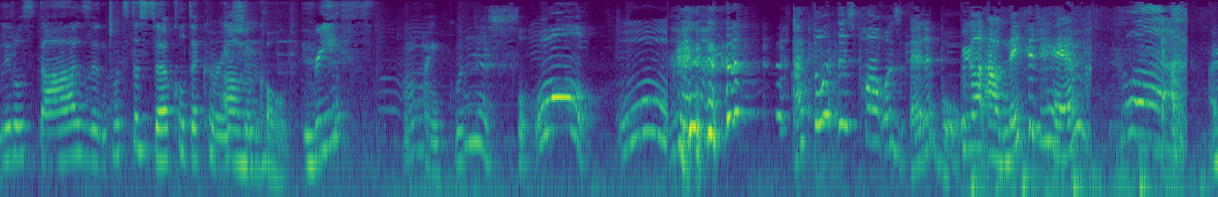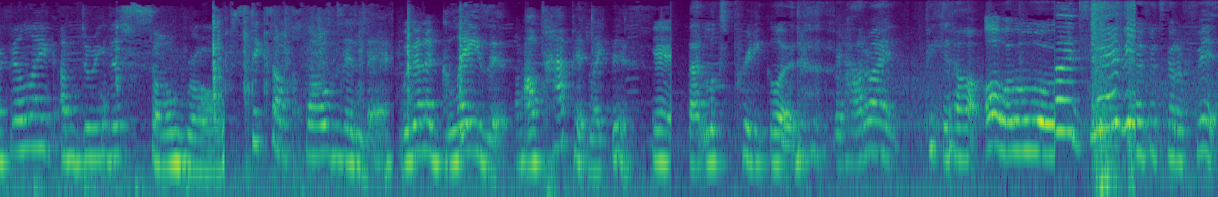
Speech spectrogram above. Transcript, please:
little stars and what's the circle decoration Um, called? Wreath? Oh my goodness. Oh! This part was edible. We got our naked ham. I feel like I'm doing this so wrong. Stick some cloves in there. We're gonna glaze it. I'll tap it like this. Yeah. That looks pretty good. Wait, how do I pick it up? Oh, wait, wait, wait, wait. Oh, it's heavy. If it's gonna fit.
